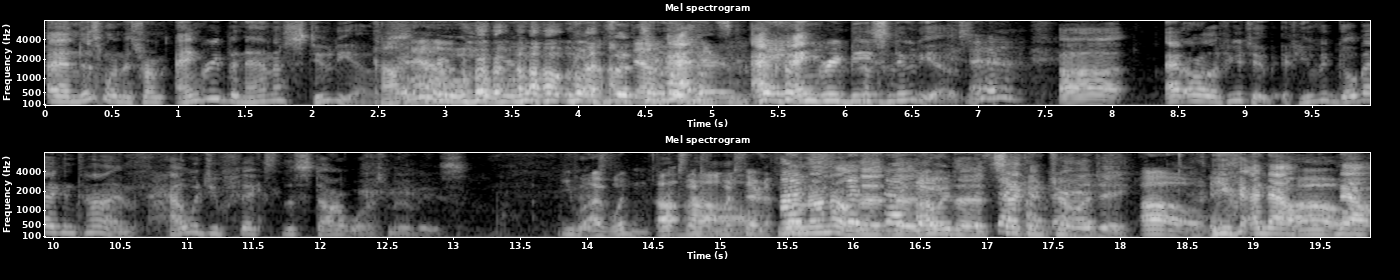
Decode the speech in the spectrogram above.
and this one is from Angry Banana Studios. Calm down. Calm a down. At, at Angry Bee Studios. Uh, at RLF YouTube, if you could go back in time, how would you fix the Star Wars movies? You, I wouldn't. Uh-oh. What's, what's there to fix? No, no, no. the The the, second- the, the second, second trilogy. Oh. You can, now, Oh. now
